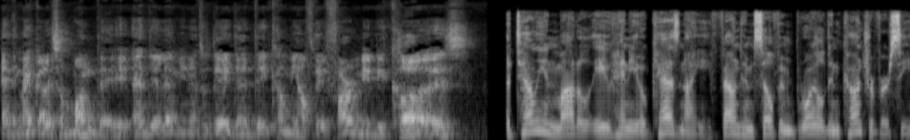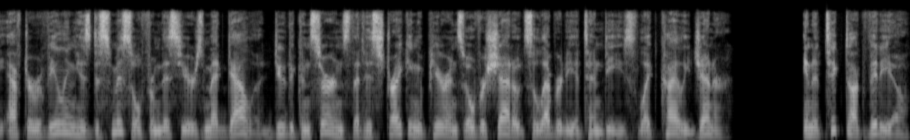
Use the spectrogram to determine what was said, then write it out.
and the Met Gala is on Monday, and they let me know today that they cut me off, they fired me because Italian model Eugenio Casnighi found himself embroiled in controversy after revealing his dismissal from this year's Met Gala due to concerns that his striking appearance overshadowed celebrity attendees like Kylie Jenner. In a TikTok video,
